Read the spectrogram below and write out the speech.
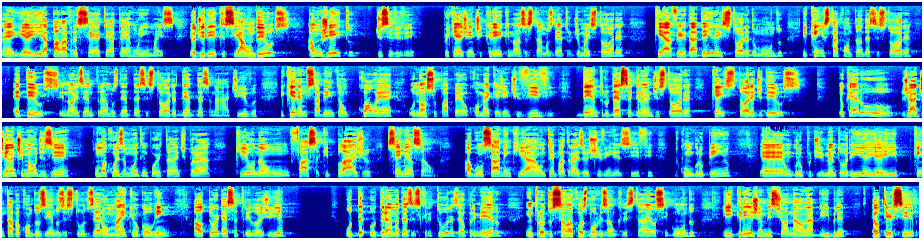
Né? E aí a palavra certa é até ruim, mas eu diria que se há um Deus, há um jeito de se viver. Porque a gente crê que nós estamos dentro de uma história que é a verdadeira história do mundo, e quem está contando essa história é Deus. E nós entramos dentro dessa história, dentro dessa narrativa, e queremos saber então qual é o nosso papel, como é que a gente vive dentro dessa grande história que é a história de Deus. Eu quero já de antemão dizer uma coisa muito importante para que eu não faça aqui plágio sem menção. Alguns sabem que há um tempo atrás eu estive em Recife com um grupinho é, um grupo de mentoria, e aí quem estava conduzindo os estudos era o Michael Gorin, autor dessa trilogia. O, o Drama das Escrituras é o primeiro, Introdução à Cosmovisão Cristã é o segundo, e Igreja Missional na Bíblia é o terceiro.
